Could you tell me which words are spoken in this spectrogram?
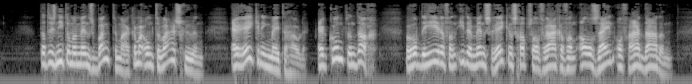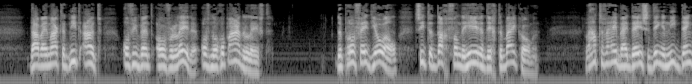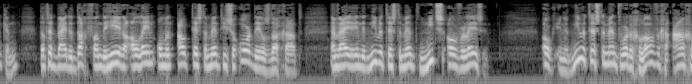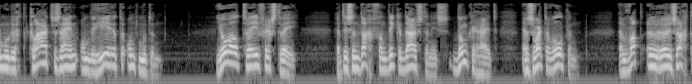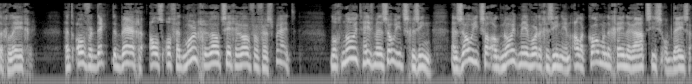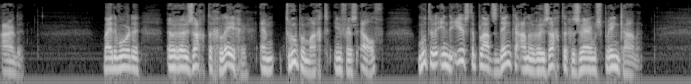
Dat is niet om een mens bang te maken, maar om te waarschuwen, er rekening mee te houden. Er komt een dag waarop de Heere van ieder mens rekenschap zal vragen van al zijn of haar daden. Daarbij maakt het niet uit of u bent overleden of nog op aarde leeft. De profeet Joel ziet de dag van de Heere dichterbij komen. Laten wij bij deze dingen niet denken dat het bij de dag van de Heere alleen om een oud-testamentische oordeelsdag gaat en wij er in het Nieuwe Testament niets over lezen. Ook in het Nieuwe Testament worden gelovigen aangemoedigd klaar te zijn om de Heere te ontmoeten. Joel 2 vers 2 Het is een dag van dikke duisternis, donkerheid en zwarte wolken. En wat een reusachtig leger. Het overdekt de bergen alsof het morgenrood zich erover verspreidt. Nog nooit heeft men zoiets gezien en zoiets zal ook nooit meer worden gezien in alle komende generaties op deze aarde. Bij de woorden een reusachtig leger en troepenmacht in vers 11 moeten we in de eerste plaats denken aan een reusachtige zwerm sprinkhanen.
